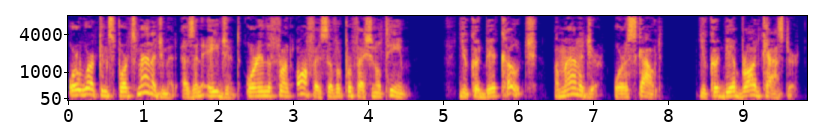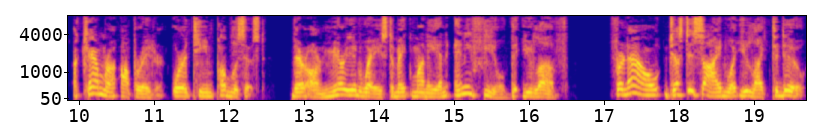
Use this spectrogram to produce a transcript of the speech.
or work in sports management as an agent or in the front office of a professional team. You could be a coach, a manager, or a scout. You could be a broadcaster, a camera operator, or a team publicist. There are myriad ways to make money in any field that you love. For now, just decide what you like to do,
